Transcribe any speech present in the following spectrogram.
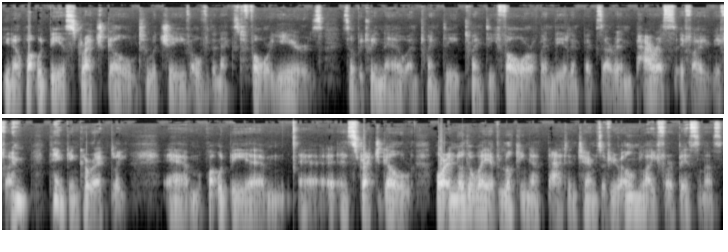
You know, what would be a stretch goal to achieve over the next four years? So between now and 2024, when the Olympics are in Paris, if I if I'm thinking correctly, um, what would be um, a, a stretch goal? Or another way of looking at that in terms of your own life or business,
